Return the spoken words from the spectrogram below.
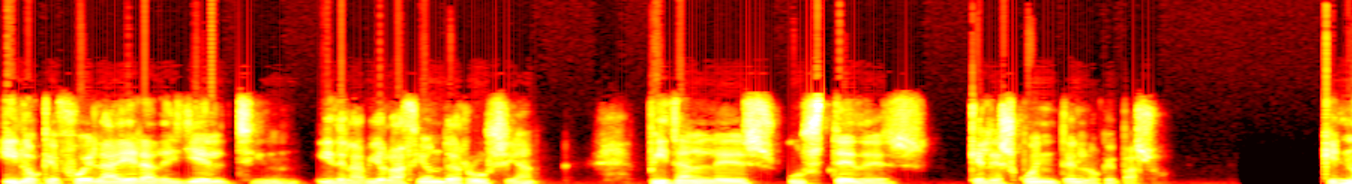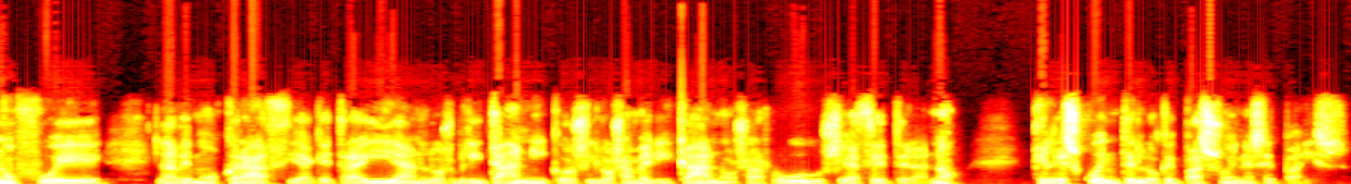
y lo que fue la era de Yeltsin y de la violación de Rusia, pídanles ustedes que les cuenten lo que pasó. Que no fue la democracia que traían los británicos y los americanos a Rusia, etcétera. No, que les cuenten lo que pasó en ese país.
